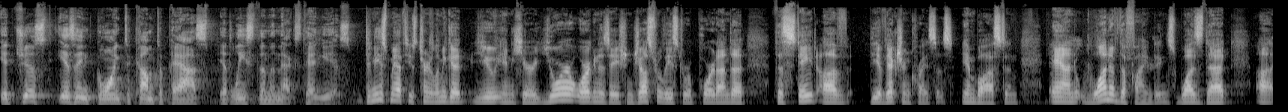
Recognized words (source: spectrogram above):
it just isn't going to come to pass, at least in the next 10 years. Denise Matthews Turner, let me get you in here. Your organization just released a report on the, the state of the eviction crisis in Boston. And one of the findings was that uh,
